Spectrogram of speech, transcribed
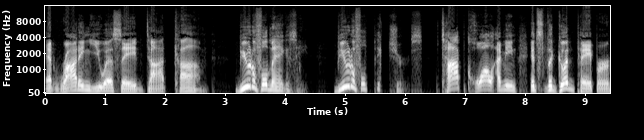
at roddingusa.com. Beautiful magazine. Beautiful pictures. Top quality. I mean, it's the good paper.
